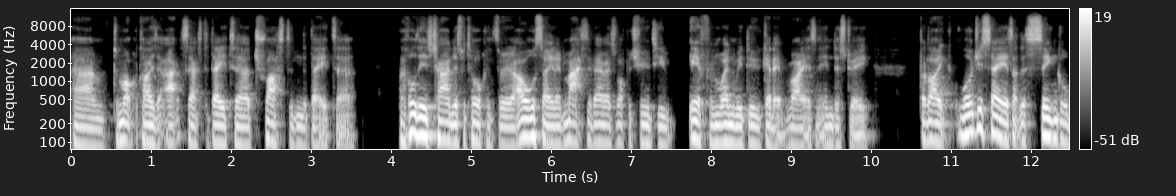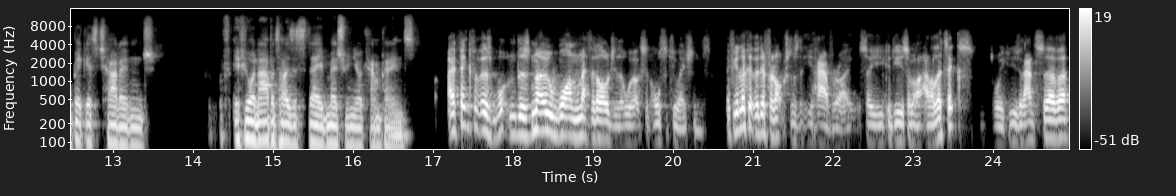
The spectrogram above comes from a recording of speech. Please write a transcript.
um, democratize access to data, trust in the data. Like all these challenges we're talking through are also you know, massive areas of opportunity if and when we do get it right as an industry. But like, what would you say is like the single biggest challenge if you're an advertiser today measuring your campaigns? I think that there's there's no one methodology that works in all situations. If you look at the different options that you have, right? So you could use something analytics, or you could use an ad server,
